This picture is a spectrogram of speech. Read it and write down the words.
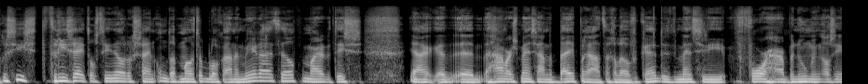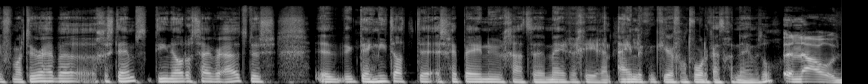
precies de drie zetels die nodig zijn om dat motorblok aan de meerderheid te helpen. Maar het is, ja, uh, uh, Hamer is mensen aan het bijpraten, geloof ik. Hè? De, mensen die voor haar benoeming als informateur hebben gestemd, die nodigt zij weer uit. Dus uh, ik denk niet dat de SGP nu gaat uh, meeregeren en eindelijk een keer verantwoordelijkheid gaat nemen, toch? nou,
